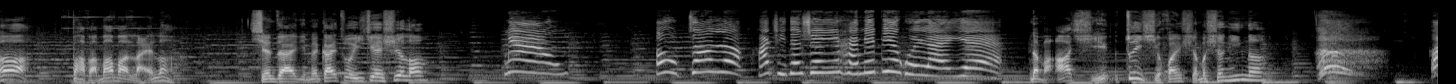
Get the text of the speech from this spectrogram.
啊！爸爸妈妈来了，现在你们该做一件事喽。回来耶！那么阿奇最喜欢什么声音呢？阿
